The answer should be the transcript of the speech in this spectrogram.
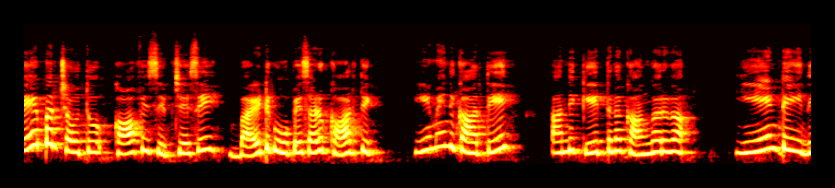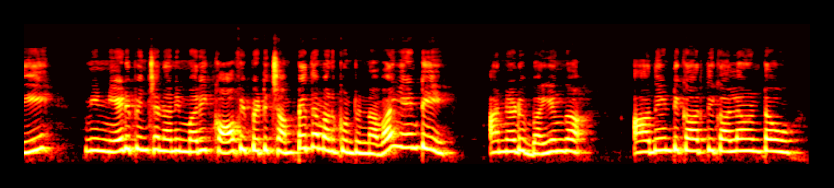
పేపర్ చదువుతూ కాఫీ సిప్ చేసి బయటకు ఊపేశాడు కార్తీక్. ఏమైంది కార్తీక్? అంది కీర్తన కంగారుగా. ఏంటి ఇది? నిన్ను ఏడిపించనని మరీ కాఫీ పెట్టి చంపేద్దాం అనుకుంటున్నావా ఏంటి? అన్నాడు భయంగా. అదేంటి కార్తీక్ అలా అంటావు?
